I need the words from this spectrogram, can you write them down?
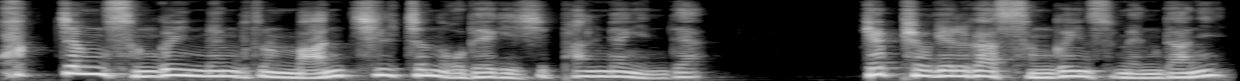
확정 선거인 명부는 17,528명인데 개표 결과 선거인 수 명단이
